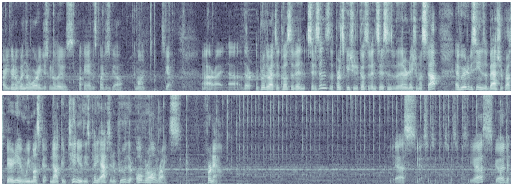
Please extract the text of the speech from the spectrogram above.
Are you going to win the war or are you just going to lose? Okay, at this point, just go. Come on, let's go. Alright, uh, improve the rights of Kosovan citizens. The persecution of Kosovan citizens within our nation must stop. If we are to be seen as a bastion of prosperity, and we must not continue these petty acts and improve their overall rights. For now. Yes, yes, yes, yes, yes, yes, yes, good.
